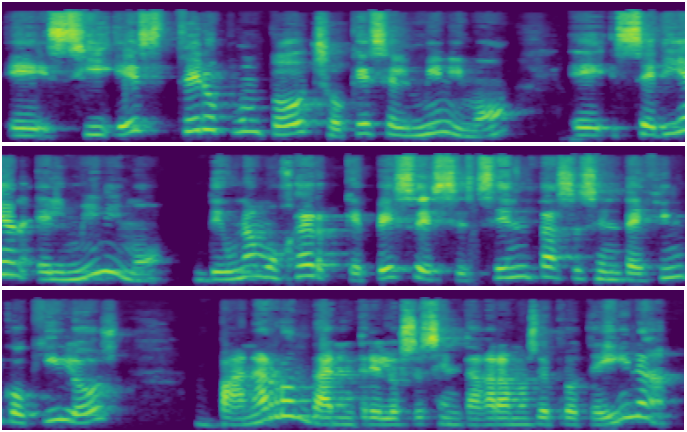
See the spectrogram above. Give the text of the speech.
eh, si es 0.8, que es el mínimo, eh, serían el mínimo de una mujer que pese 60-65 kilos, van a rondar entre los 60 gramos de proteína.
